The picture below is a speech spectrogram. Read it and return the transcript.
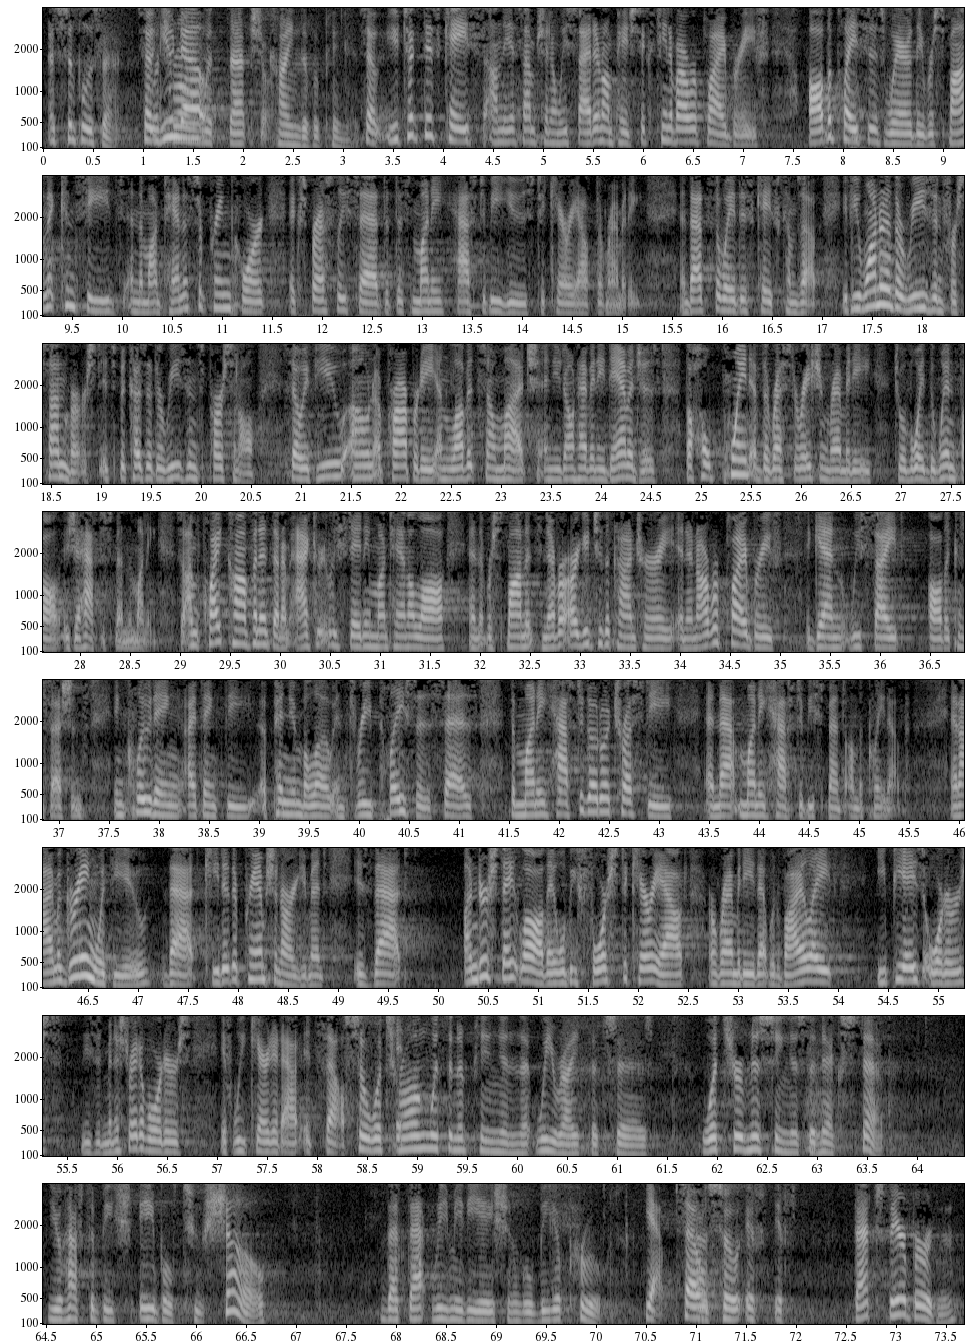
As simple as that. So What's you know- with that Sure. kind of opinion? So you took this case on the assumption, and we cited on page 16 of our reply brief, all the places where the respondent concedes and the Montana Supreme Court expressly said that this money has to be used to carry out the remedy. And that's the way this case comes up. If you want to know the reason for Sunburst, it's because of the reasons personal. So if you own a property and love it so much and you don't have any damages, the whole point of the restoration remedy to avoid the windfall is you have to spend the money. So I'm quite confident that I'm accurately stating Montana law and the respondents never argued to the contrary. And in our reply brief, again, we cite all the concessions, including, I think, the opinion below in three places says the money has to go to a trustee and that money has to be spent on the cleanup. And I'm agreeing with you that key to the preemption argument is that under state law, they will be forced to carry out a remedy that would violate EPA's orders, these administrative orders, if we carried it out itself. So what's It- wrong with an opinion that we write that says, what you're missing is the next step? You have to be sh- able to show that that remediation will be approved. Yeah, so. Uh, So if, if that's their burden,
